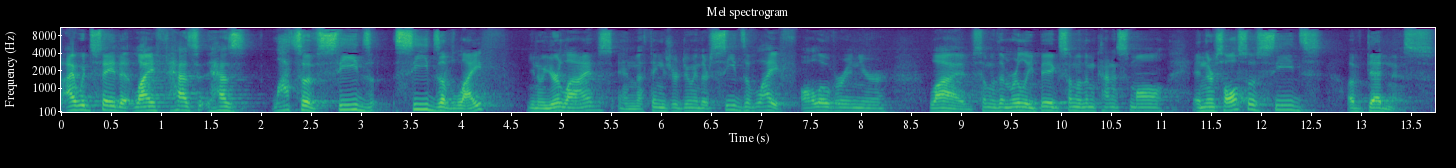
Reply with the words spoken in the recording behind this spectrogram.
I would say that life has, has lots of seeds, seeds of life, you know, your lives and the things you're doing. There's seeds of life all over in your lives. Some of them really big, some of them kind of small. And there's also seeds of deadness.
